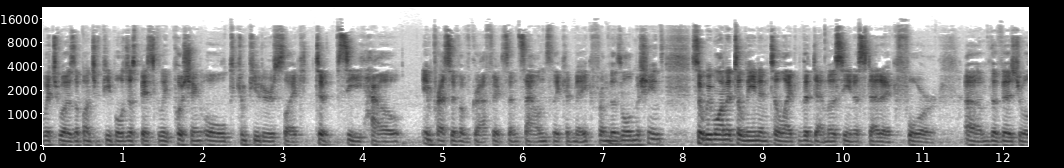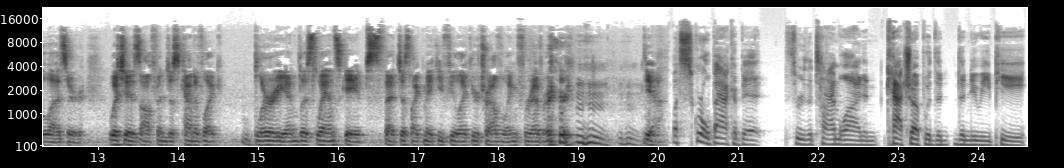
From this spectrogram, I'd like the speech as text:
which was a bunch of people just basically pushing old computers like to see how impressive of graphics and sounds they could make from those old machines. So we wanted to lean into like the demo scene aesthetic for um, the visualizer, which is often just kind of like blurry endless landscapes that just like make you feel like you're traveling forever. mm-hmm, mm-hmm. Yeah. Let's scroll back a bit through the timeline and catch up with the the new EP.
